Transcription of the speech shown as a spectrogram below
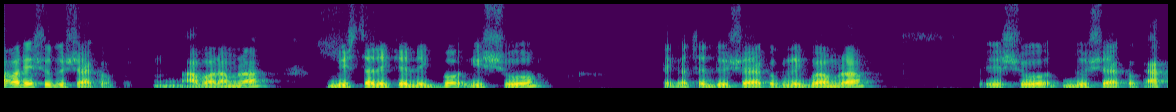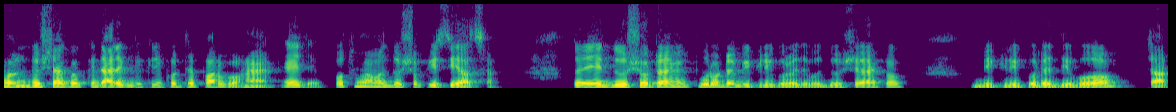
আবার ইস্যু দুশো একক। আবার আমরা বিশ তারিখে লিখব ইস্যু ঠিক আছে? দুশো একক লিখব আমরা ইস্যু দুশো একক। এখন দুশো একক কি ডাইরেক্ট বিক্রি করতে পারব? হ্যাঁ এই যে প্রথমে আমার দুশো পিসি আছে। তো এই দুশোটা আমি পুরোটা বিক্রি করে দেবো। দুশো একক বিক্রি করে দিব, চার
